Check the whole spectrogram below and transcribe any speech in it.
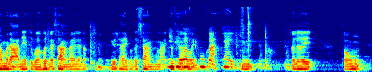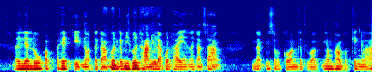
ธรรมดาเนี่ยถือว่าเพิ่นก็สร้างได้แล้วเนาะอยู่ไทยเพิ่นก็สร้างหลายนี่จุดถือหลายว่าโน่เป็นนโครงการใหญ่ที่สุดแล้วเนาะมันก็เลยต้อง ได้เรียนรู้กับประเทศจีนเนาะแต่ก็เพิ่นก็มีพื้นฐานอยู่แล้วคนไทยในการสร้าง นักวิศวกรก็ถือว่ายอมรับว่าเก่งหลา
